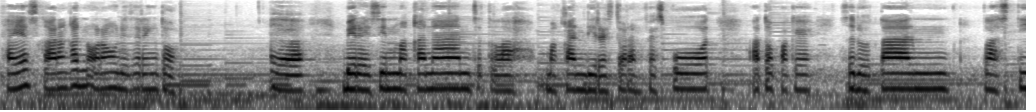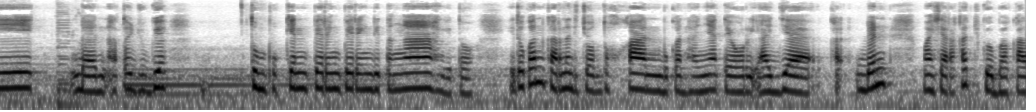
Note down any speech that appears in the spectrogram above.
Kayak sekarang kan orang udah sering tuh uh, beresin makanan setelah makan di restoran fast food atau pakai sedotan plastik dan atau juga tumpukin piring-piring di tengah gitu. Itu kan karena dicontohkan, bukan hanya teori aja. Dan masyarakat juga bakal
